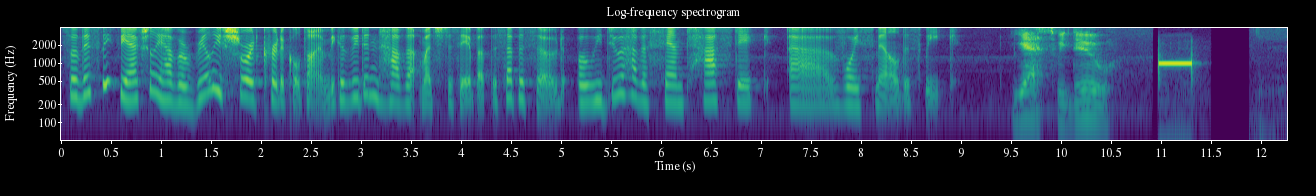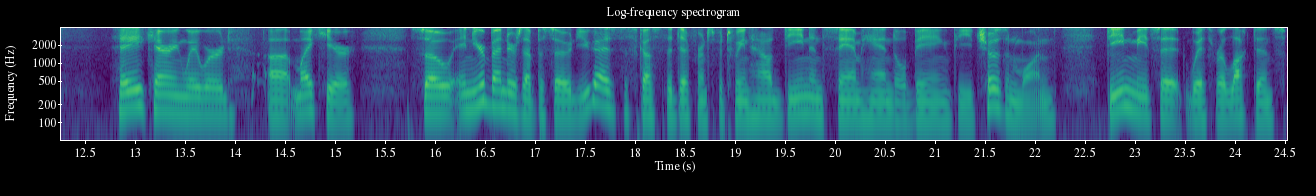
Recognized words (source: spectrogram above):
So this week we actually have a really short critical time because we didn't have that much to say about this episode, but we do have a fantastic uh, voicemail this week. Yes, we do. Hey, Carrying Wayward, uh, Mike here. So, in your Benders episode, you guys discussed the difference between how Dean and Sam handle being the chosen one. Dean meets it with reluctance,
